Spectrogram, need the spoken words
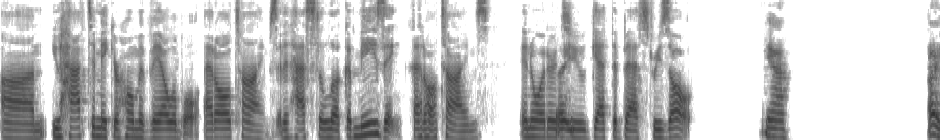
Um, you have to make your home available at all times, and it has to look amazing at all times in order right. to get the best result. Yeah. Oh,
